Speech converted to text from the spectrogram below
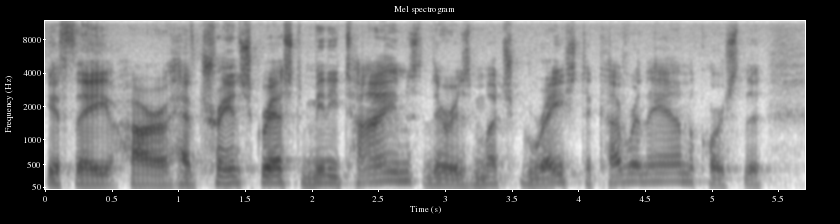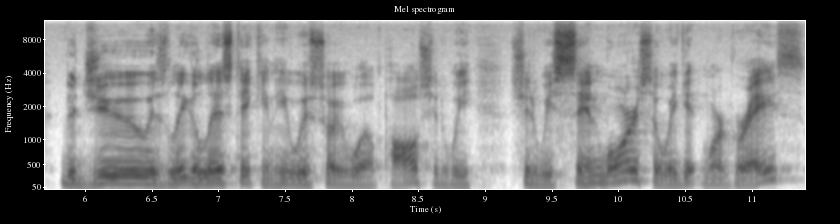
if they are, have transgressed many times, there is much grace to cover them. Of course, the, the Jew is legalistic, and he would say, well, Paul, should we, should we sin more so we get more grace?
